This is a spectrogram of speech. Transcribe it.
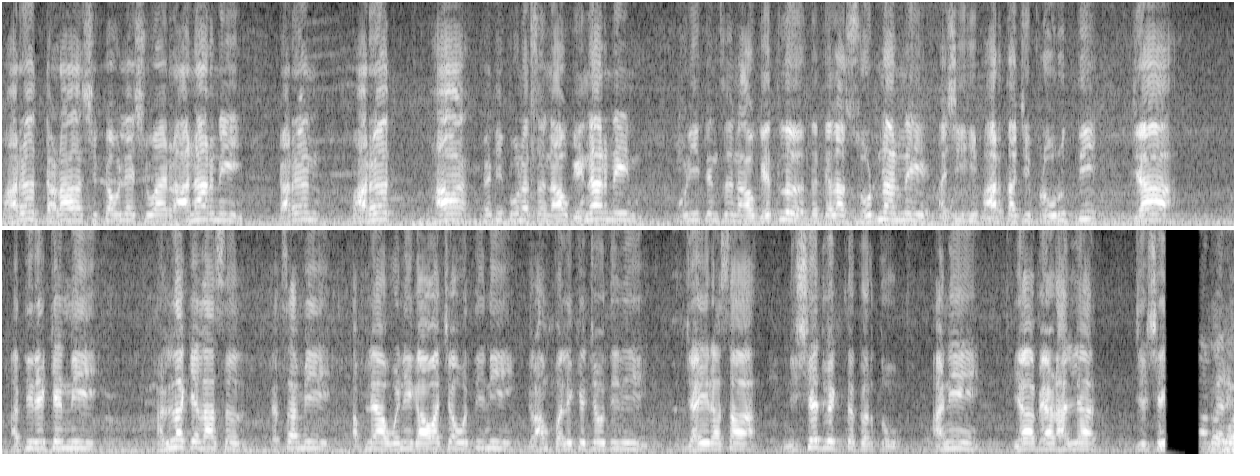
भारत धडा शिकवल्याशिवाय राहणार नाही. कारण भारत हा कधी कोणाचं नाव घेणार नाही. कोणी त्यांचं नाव घेतलं तर त्याला सोडणार नाही अशी ही भारताची प्रवृत्ती. ज्या अतिरेक्यांनी हल्ला केला असेल त्याचा मी आपल्या वणी गावाच्या वतीने ग्रामपालिकेच्या वतीने जाहीर असा निषेध व्यक्त करतो. आणि या बॅड हल्ल्यात जे शहीद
